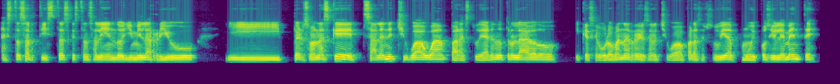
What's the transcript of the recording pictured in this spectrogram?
a estos artistas que están saliendo, Jimmy Larriu, y personas que salen de Chihuahua para estudiar en otro lado y que seguro van a regresar a Chihuahua para hacer su vida, muy posiblemente,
